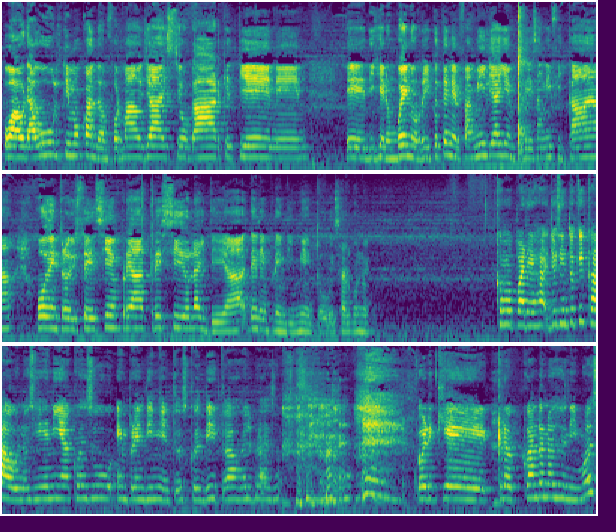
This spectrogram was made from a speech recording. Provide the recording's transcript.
o ahora último cuando han formado ya este hogar que tienen, eh, dijeron, bueno, rico tener familia y empresa unificada o dentro de ustedes siempre ha crecido la idea del emprendimiento o es algo nuevo? Como pareja, yo siento que cada uno sí venía con su emprendimiento escondido bajo el brazo. Porque creo que cuando nos unimos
